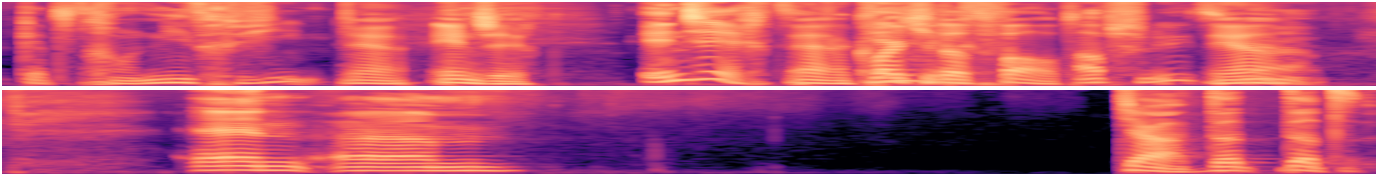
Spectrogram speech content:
ik heb het gewoon niet gezien. Ja, inzicht. Inzicht. Ja, kwartje Inzicht. dat valt. Absoluut. Ja. Ja. En ehm, ja, dat, dat,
